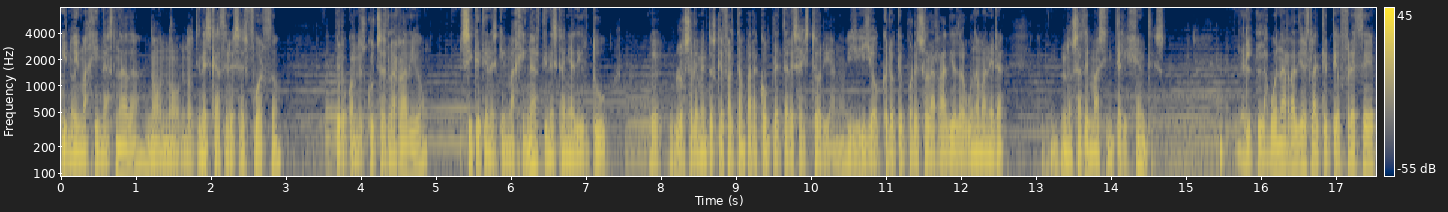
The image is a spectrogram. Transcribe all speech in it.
y no imaginas nada, no, no, no tienes que hacer ese esfuerzo, pero cuando escuchas la radio sí que tienes que imaginar, tienes que añadir tú eh, los elementos que faltan para completar esa historia. y yo creo que por eso la radio de alguna manera nos hace más inteligentes. La buena radio es la que te ofrece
